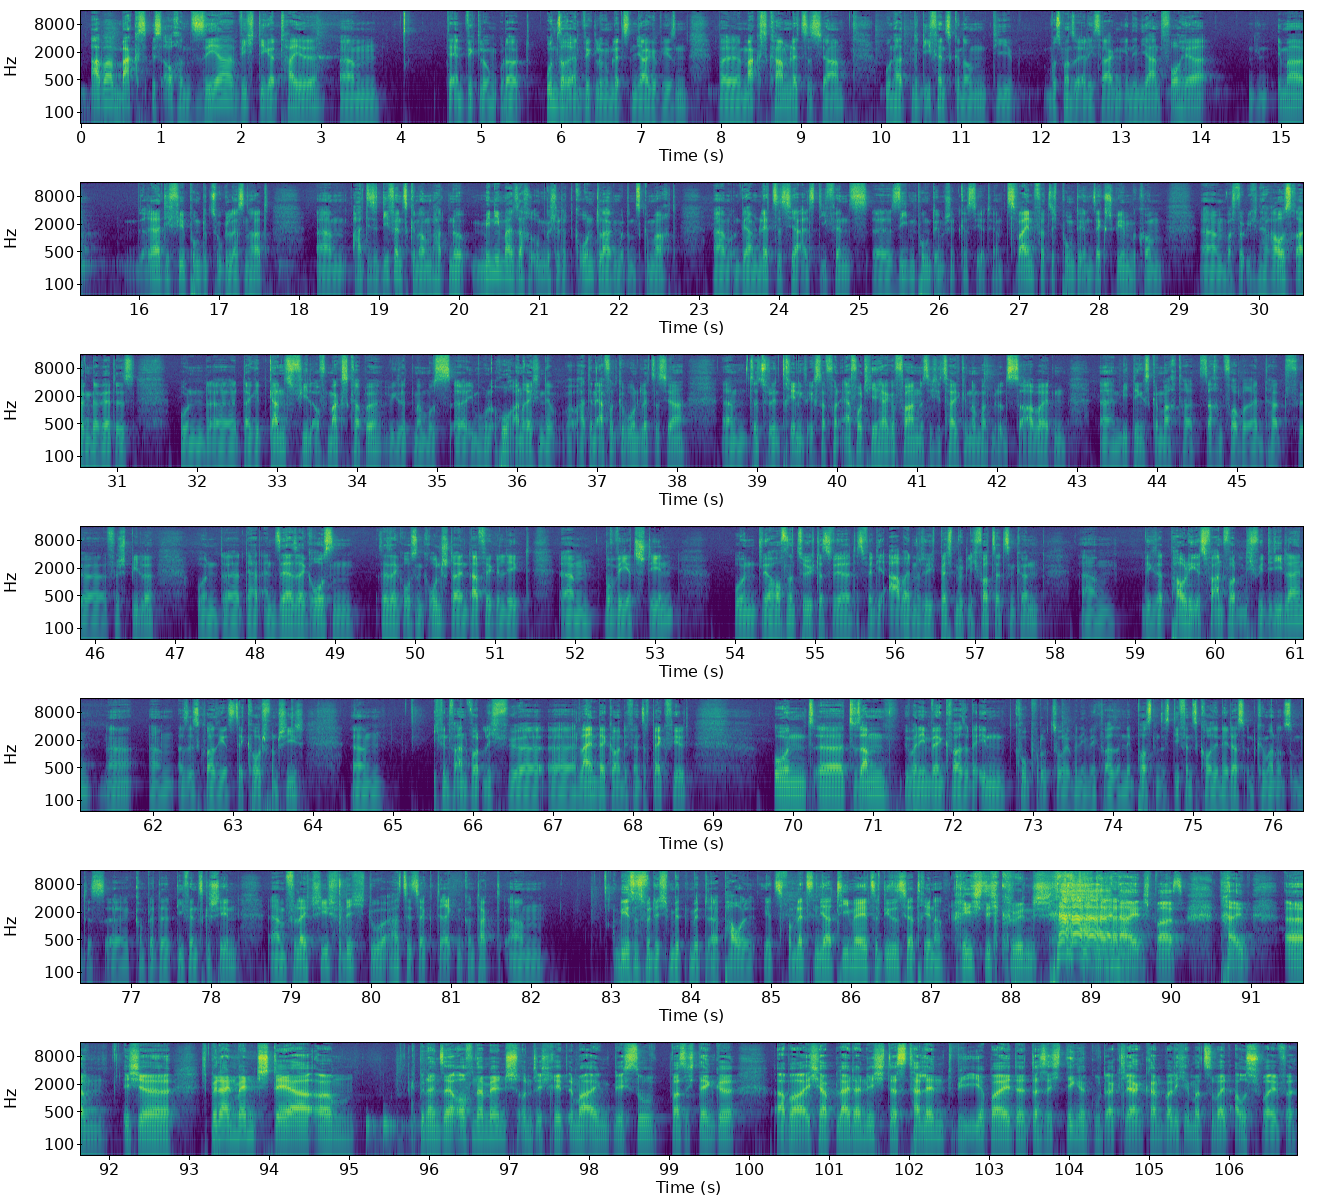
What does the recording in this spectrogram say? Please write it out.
Aber Max ist auch ein sehr wichtiger Teil ähm, der Entwicklung oder unserer Entwicklung im letzten Jahr gewesen, weil Max kam letztes Jahr und hat eine Defense genommen, die, muss man so ehrlich sagen, in den Jahren vorher immer relativ viel Punkte zugelassen hat. Ähm, hat diese Defense genommen, hat nur minimal Sachen umgestellt, hat Grundlagen mit uns gemacht ähm, und wir haben letztes Jahr als Defense äh, sieben Punkte im Schnitt kassiert. Wir haben 42 Punkte in sechs Spielen bekommen, ähm, was wirklich ein herausragender Wert ist. Und äh, da geht ganz viel auf Max Kappe. Wie gesagt, man muss äh, ihm hoch anrechnen. Der hat in Erfurt gewohnt letztes Jahr. Ähm, der zu den Trainings extra von Erfurt hierher gefahren ist, sich die Zeit genommen hat, mit uns zu arbeiten, äh, Meetings gemacht hat, Sachen vorbereitet hat für, für Spiele. Und äh, der hat einen sehr, sehr großen sehr, sehr großen Grundstein dafür gelegt, ähm, wo wir jetzt stehen. Und wir hoffen natürlich, dass wir, dass wir die Arbeit natürlich bestmöglich fortsetzen können. Ähm, wie gesagt, Pauli ist verantwortlich für die D-Line, ne? ähm, also ist quasi jetzt der Coach von Sheet. Ähm, ich bin verantwortlich für äh, Linebacker und Defensive Backfield. Und äh, zusammen übernehmen wir quasi, oder in Co-Produktion übernehmen wir quasi an den Posten des Defense Coordinators und kümmern uns um das äh, komplette Defense-Geschehen. Ähm, vielleicht Shish für dich, du hast jetzt ja direkten Kontakt. Ähm, wie ist es für dich mit, mit äh, Paul? Jetzt vom letzten Jahr Teammate zu dieses Jahr Trainer. Richtig cringe. Nein, Spaß. Nein. Ähm, ich, äh, ich bin ein Mensch, der, ähm, ich bin ein sehr offener Mensch und ich rede immer eigentlich so, was ich denke. Aber ich habe leider nicht das Talent wie ihr beide, dass ich Dinge gut erklären kann, weil ich immer zu weit ausschweife.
